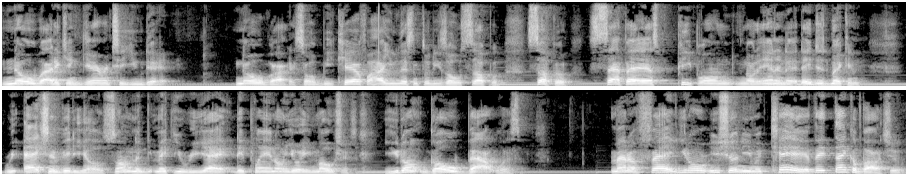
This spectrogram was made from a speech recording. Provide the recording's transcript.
Nobody can guarantee you that. Nobody. So be careful how you listen to these old sucker, sucker, sap ass people on you know the internet. They just making reaction videos, something to make you react. They playing on your emotions. You don't go backwards. Matter of fact, you don't you shouldn't even care if they think about you.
